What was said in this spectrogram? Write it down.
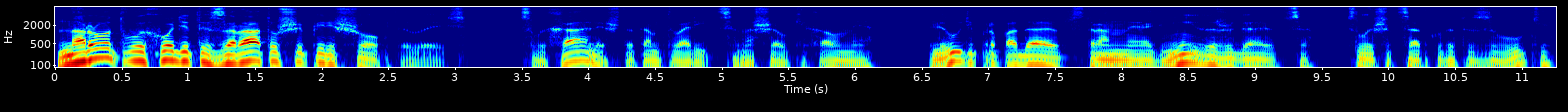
Народ выходит из ратуши, перешептываясь. Слыхали, что там творится на шелке холме? Люди пропадают, странные огни зажигаются, слышатся откуда-то звуки.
